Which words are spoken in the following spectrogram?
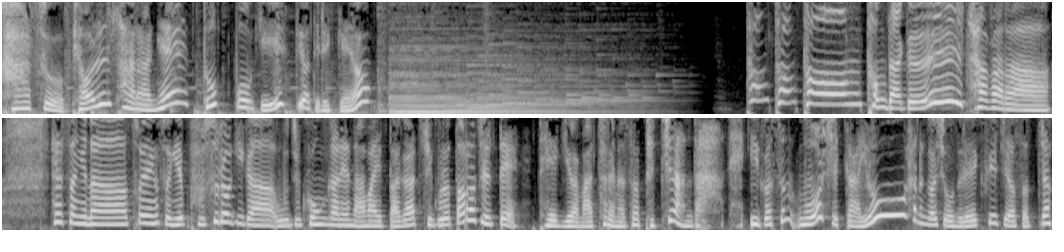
가수 별사랑의 돋보기 띄워드릴게요. 텅텅텅 통닭을 잡아라. 혜성이나 소행성의 부스러기가 우주 공간에 남아있다가 지구로 떨어질 때 대기와 마찰하면서 빛이 난다. 이것은 무엇일까요? 하는 것이 오늘의 퀴즈였었죠.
